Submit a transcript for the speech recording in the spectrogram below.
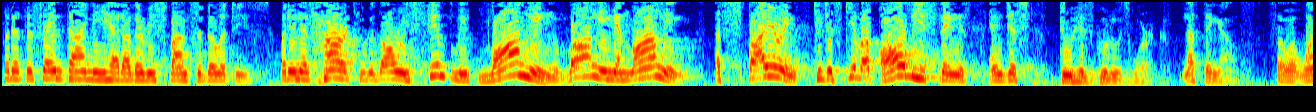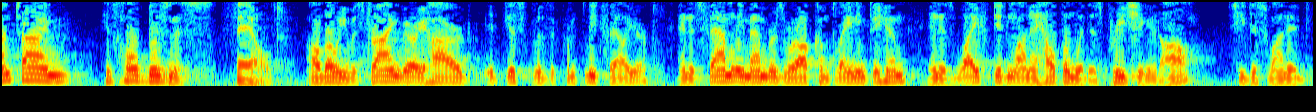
But at the same time, he had other responsibilities. But in his heart, he was always simply longing, longing and longing, aspiring to just give up all these things and just do his guru's work. Nothing else. So at one time, his whole business failed. Although he was trying very hard, it just was a complete failure. And his family members were all complaining to him, and his wife didn't want to help him with his preaching at all. She just wanted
